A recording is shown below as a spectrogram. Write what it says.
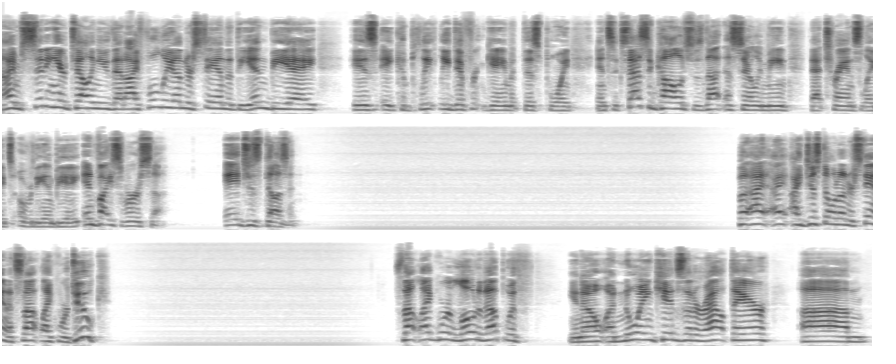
I'm sitting here telling you that I fully understand that the NBA is a completely different game at this point, and success in college does not necessarily mean that translates over the NBA, and vice versa. It just doesn't. But I, I, I just don't understand. It's not like we're Duke. It's not like we're loaded up with, you know, annoying kids that are out there um,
